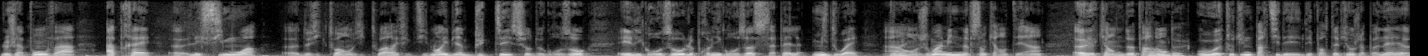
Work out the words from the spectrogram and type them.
le Japon va, après euh, les six mois de victoire en victoire, effectivement, eh bien, buter sur de gros os. Et les gros os, le premier gros os s'appelle Midway, hein, Oui. en juin 1941, euh, 42, pardon, 42. où euh, toute une partie des, des porte-avions japonais euh,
